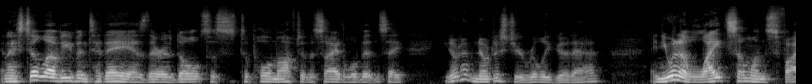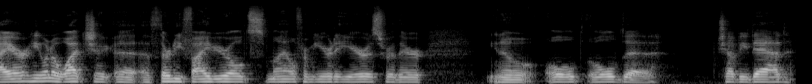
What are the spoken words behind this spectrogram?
And I still love even today as they're adults to, to pull them off to the side a little bit and say, you know what I've noticed you're really good at? And you want to light someone's fire. You want to watch a 35 year old smile from ear to ear as for their, you know, old, old, uh, chubby dad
